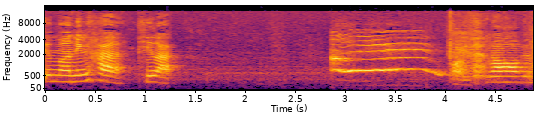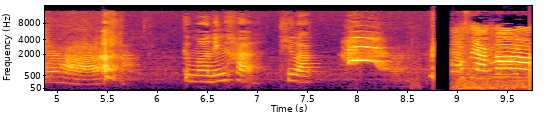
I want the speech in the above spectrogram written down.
Good morning ค่ะ ที่รัก ขออยรอบได้ไหมคะ Good morning ค่ะ ที่รัก เสียงหน่อย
